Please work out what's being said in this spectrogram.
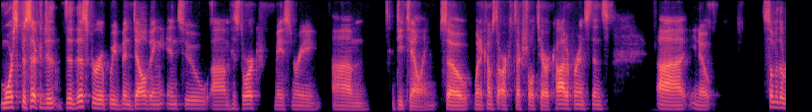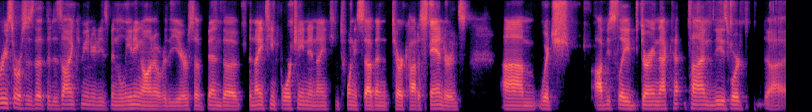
More specific to, to this group, we've been delving into um, historic masonry um, detailing. So when it comes to architectural terracotta, for instance, uh, you know, some of the resources that the design community has been leaning on over the years have been the, the 1914 and 1927 terracotta standards, um, which obviously during that time, these were uh,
